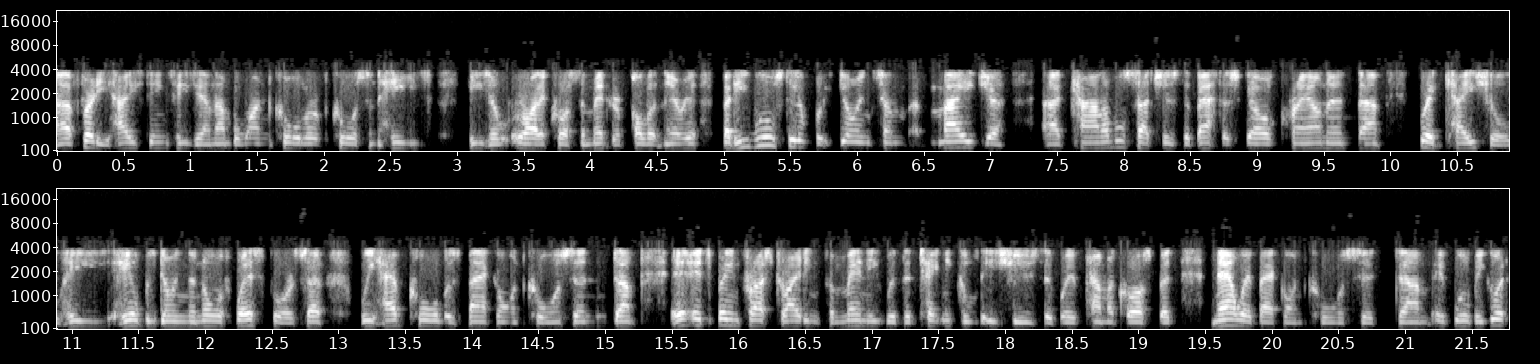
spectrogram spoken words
Uh, Freddie Hastings, he's our number one caller, of course, and he's he's right across the metropolitan area. But he will still be doing some major uh, carnivals, such as the Bathurst Gold Crown, and uh, Greg Cashel, he he'll be doing the Northwest for us. So we have callers back on course, and um, it, it's been frustrating for many with the technical issues that we've come across. But now we're back on course. It um, it will be good.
